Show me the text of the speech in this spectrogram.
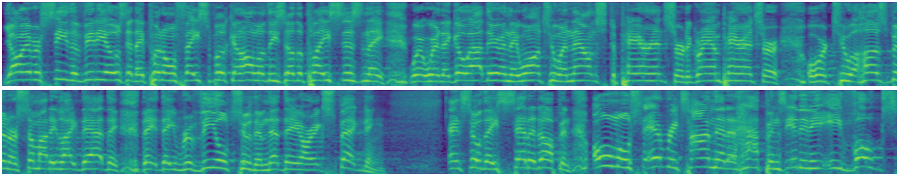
Y'all ever see the videos that they put on Facebook and all of these other places and they where, where they go out there and they want to announce to parents or to grandparents or or to a husband or somebody like that, they they, they reveal to them that they are expecting. And so they set it up, and almost every time that it happens, it, it, evokes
